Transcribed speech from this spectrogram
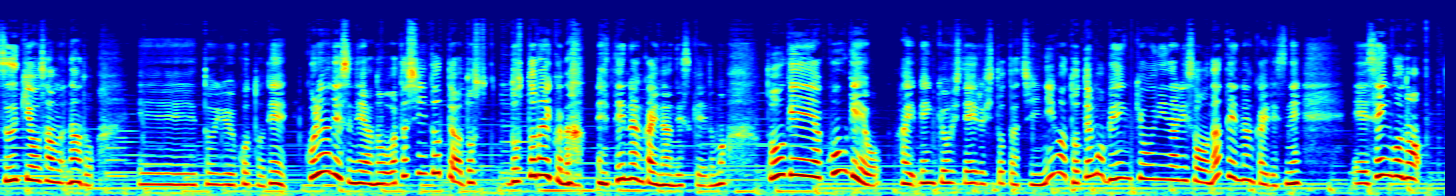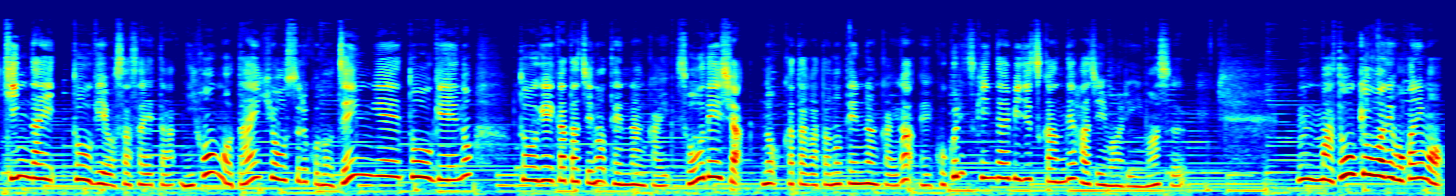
鈴木治など、えー、ということでこれはですねあの私にとってはドストライクな 展覧会なんですけれども陶芸や工芸を、はい、勉強している人たちにはとても勉強になりそうな展覧会ですね。えー、戦後の近代陶芸を支えた日本を代表するこの前衛陶芸の陶芸家たちの展覧会送迎者の方々の展覧会が、えー、国立近代美術館で始まります。うんまあ、東京はね他にも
